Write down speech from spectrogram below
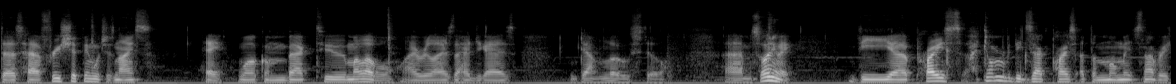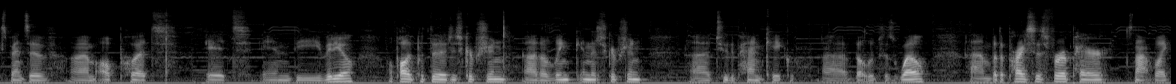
does have free shipping, which is nice. Hey, welcome back to my level. I realized I had you guys down low still. Um, so anyway, the uh, price, I don't remember the exact price at the moment. It's not very expensive. Um, I'll put it in the video. I'll probably put the description, uh, the link in the description uh, to the pancake uh, belt loops as well. Um, but the price is for a pair. It's not like,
